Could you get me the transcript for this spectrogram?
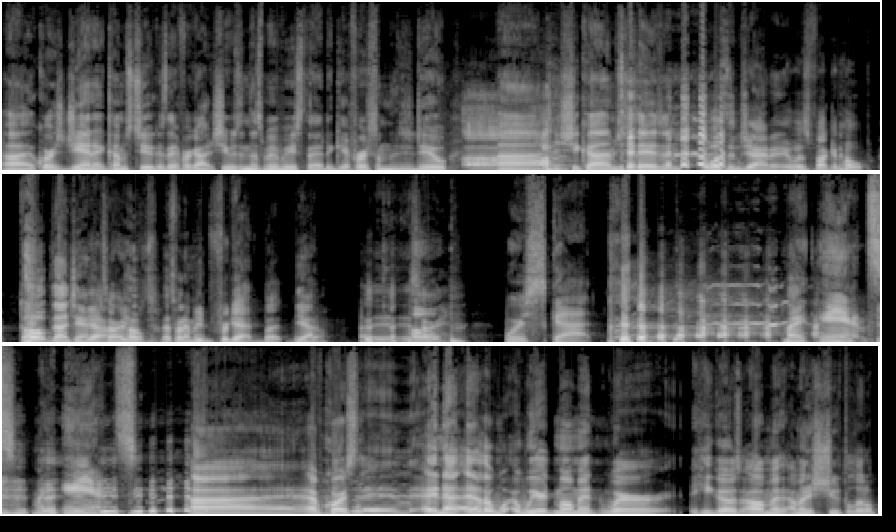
Uh, of course, Janet comes too because they forgot she was in this movie, so they had to give her something to do. Uh, and she comes, she stays in. It wasn't Janet, it was fucking Hope. Hope, not Janet. Yeah, sorry, Hope. That's what I meant. You'd forget, but you Yeah. know. Uh, sorry. Hope. Where's Scott? My ants. My ants. uh, of course, an- another w- weird moment where he goes, "Oh, I'm I'm gonna shoot the little."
